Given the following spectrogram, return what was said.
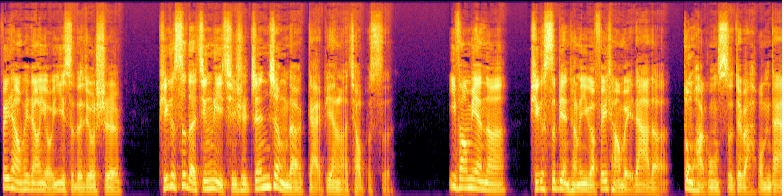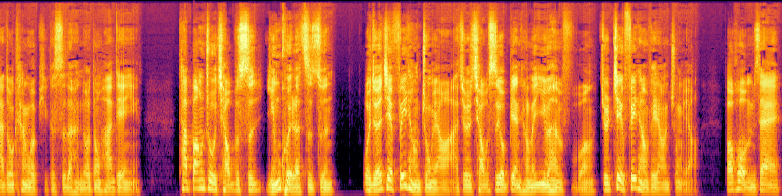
非常非常有意思的就是，皮克斯的经历其实真正的改变了乔布斯。一方面呢，皮克斯变成了一个非常伟大的动画公司，对吧？我们大家都看过皮克斯的很多动画电影，他帮助乔布斯赢回了自尊。我觉得这非常重要啊，就是乔布斯又变成了亿万富翁，就是这非常非常重要。包括我们在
